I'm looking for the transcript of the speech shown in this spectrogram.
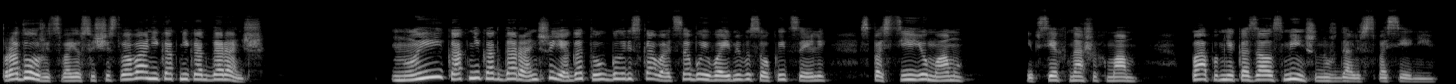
продолжить свое существование, как никогда раньше. Ну и, как никогда раньше, я готов был рисковать собой во имя высокой цели — спасти ее маму и всех наших мам — Папа, мне казалось, меньше нуждались в спасении.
